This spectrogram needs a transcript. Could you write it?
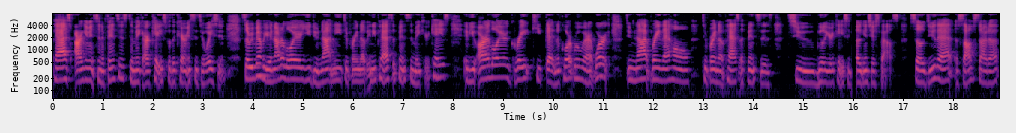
past arguments and offenses to make our case for the current situation. So remember, you're not a lawyer. You do not need to bring up any past offense to make your case. If you are a lawyer, great. Keep that in the courtroom or at work. Do not bring that home to bring up past offenses to build your case against your spouse. So do that, a soft startup,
